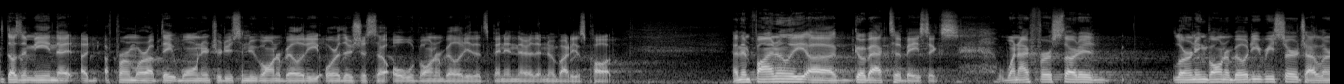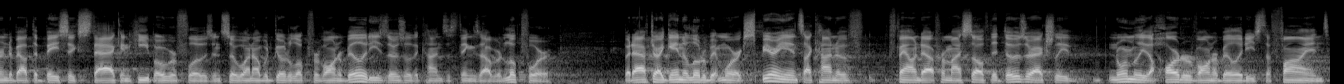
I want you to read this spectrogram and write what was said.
doesn't mean that a, a, firmware update won't introduce a new vulnerability or there's just an old vulnerability that's been in there that nobody has caught. And then finally, uh, go back to basics. When I first started learning vulnerability research, I learned about the basic stack and heap overflows. And so when I would go to look for vulnerabilities, those are the kinds of things I would look for. But after I gained a little bit more experience, I kind of found out for myself that those are actually normally the harder vulnerabilities to find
